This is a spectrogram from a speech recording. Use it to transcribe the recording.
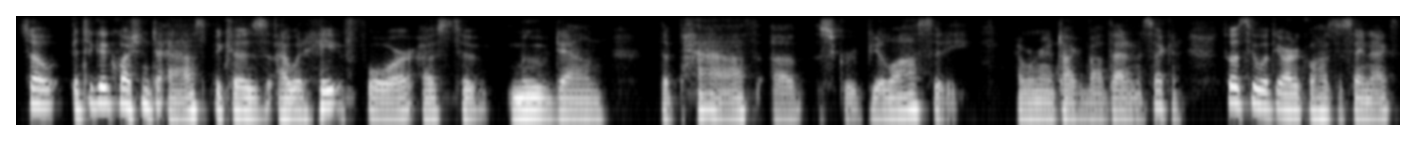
So it's a good question to ask because I would hate for us to move down the path of scrupulosity. And we're going to talk about that in a second. So let's see what the article has to say next.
